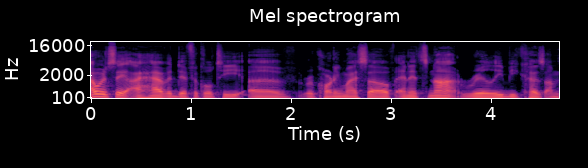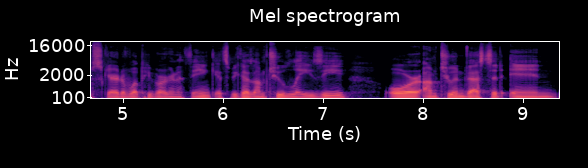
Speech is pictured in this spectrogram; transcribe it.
I would say I have a difficulty of recording myself, and it's not really because I'm scared of what people are gonna think. It's because I'm too lazy or I'm too invested in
